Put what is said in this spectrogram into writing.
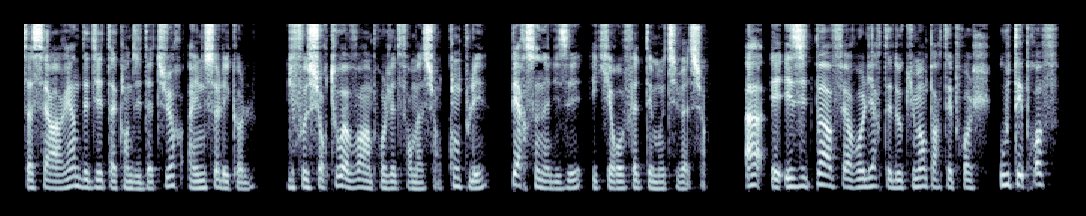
Ça sert à rien de dédier ta candidature à une seule école. Il faut surtout avoir un projet de formation complet, personnalisé et qui reflète tes motivations. Ah, et n'hésite pas à faire relire tes documents par tes proches ou tes profs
